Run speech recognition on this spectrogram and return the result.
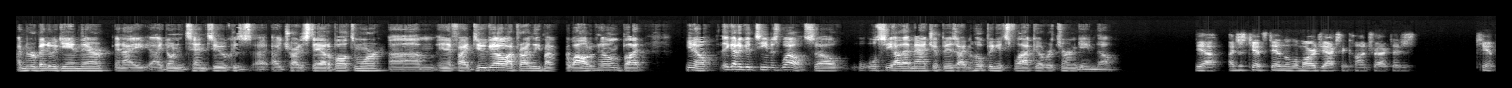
I've never been to a game there, and I, I don't intend to because I, I, try to stay out of Baltimore. Um, and if I do go, I'd probably leave my wild at home. But you know, they got a good team as well, so we'll see how that matchup is. I'm hoping it's Flacco return game though. Yeah, I just can't stand the Lamar Jackson contract. I just can't.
